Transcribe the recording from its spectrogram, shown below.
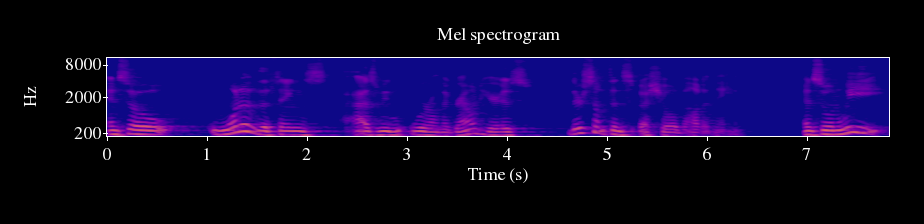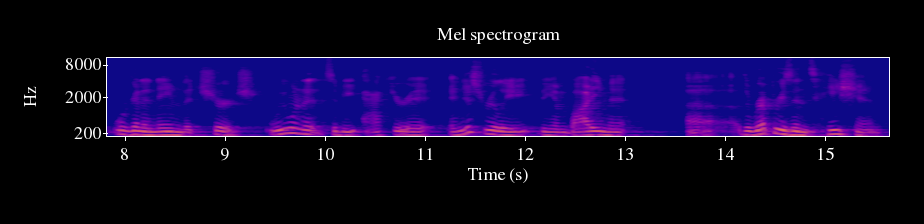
And so, one of the things as we were on the ground here is there's something special about a name. And so when we were going to name the church, we wanted it to be accurate and just really the embodiment, uh, the representation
